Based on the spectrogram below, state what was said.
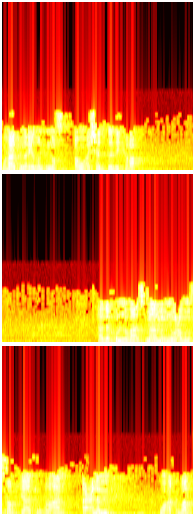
وهكذا أيضا في النص. أو أشد ذكرى. هذا كلها أسماء ممنوعة من الصرف جاءت في القرآن. أعلم وأكبر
